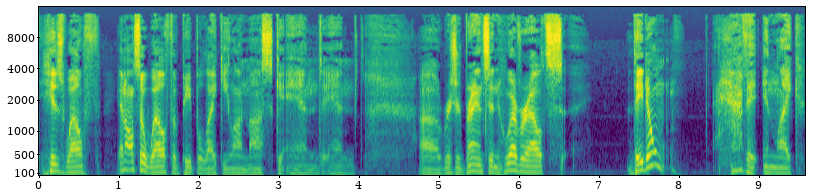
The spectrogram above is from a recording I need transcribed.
his wealth and also wealth of people like Elon Musk and and uh, Richard Branson, whoever else, they don't have it in like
